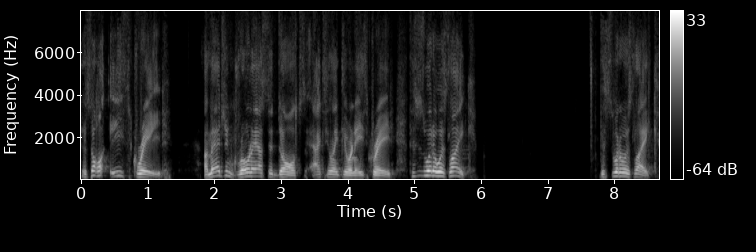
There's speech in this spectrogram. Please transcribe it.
It's all eighth grade. Imagine grown ass adults acting like they were in eighth grade. This is what it was like. This is what it was like.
